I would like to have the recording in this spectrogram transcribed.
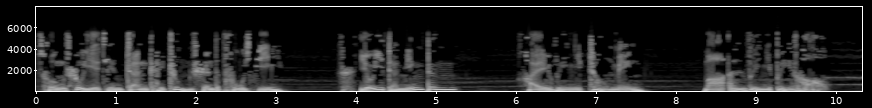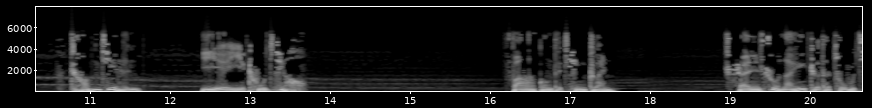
从树叶间展开众神的谱席。有一盏明灯，还为你照明；马鞍为你备好，长剑夜已出鞘。发光的青砖，闪烁来者的足迹，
